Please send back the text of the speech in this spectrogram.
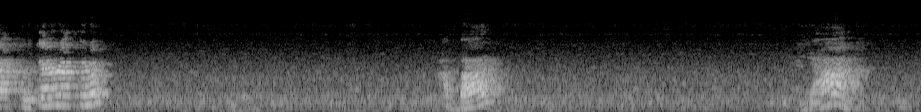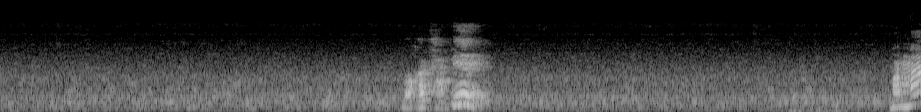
রাগ করো? কেন রাগ করো? আবার রাগ বকা খাবে মামা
